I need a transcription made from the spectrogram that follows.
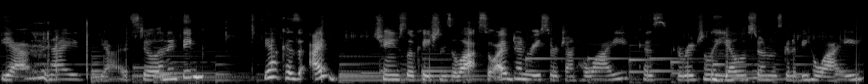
Yeah. And I, yeah, I still, and I think, yeah, because I've changed locations a lot. So I've done research on Hawaii because originally Mhm. Yellowstone was going to be Hawaii.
